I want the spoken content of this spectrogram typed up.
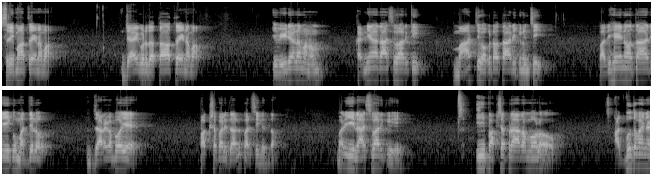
శ్రీమాత్రే నమ. జయగుడు దత్తాత్రేయ నమ. ఈ వీడియోలో మనం కన్యా రాశి వారికి మార్చి ఒకటో తారీఖు నుంచి పదిహేనో తారీఖు మధ్యలో జరగబోయే పక్ష ఫలితాలు పరిశీలిద్దాం. మరి ఈ రాశి వారికి ఈ పక్ష ప్రారంభంలో అద్భుతమైన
